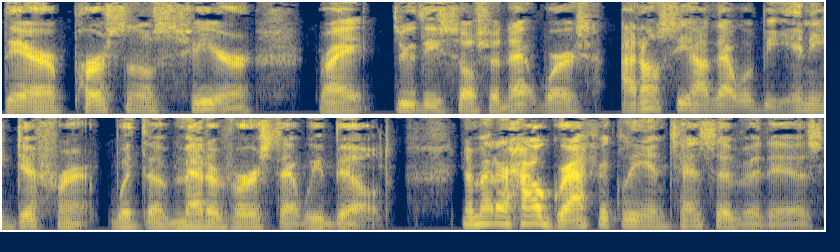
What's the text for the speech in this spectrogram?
their personal sphere, right, through these social networks, I don't see how that would be any different with the metaverse that we build, no matter how graphically intensive it is.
